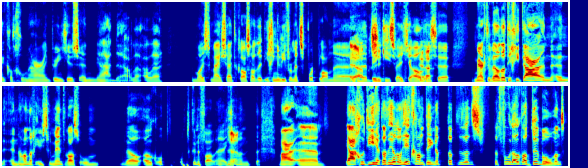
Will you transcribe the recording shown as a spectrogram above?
ik had groen haar in puntjes. En ja, de, alle, alle de mooiste meisjes uit de klas hadden, die gingen liever met sportplan Ja, binkies, weet je wel. Ja. Dus ik merkte wel dat die gitaar een, een, een handig instrument was om wel ook op, op te kunnen vallen. Weet je? Maar ehm, ja, goed, die, dat, heel dat hitkant ding, dat, dat, dat, is, dat voelde ook wel dubbel. Want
